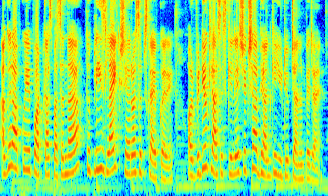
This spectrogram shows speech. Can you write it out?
अगर आपको ये पॉडकास्ट पसंद आया तो प्लीज़ लाइक शेयर और सब्सक्राइब करें। और वीडियो क्लासेस के लिए शिक्षा अभियान के यूट्यूब चैनल पर जाएँ।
